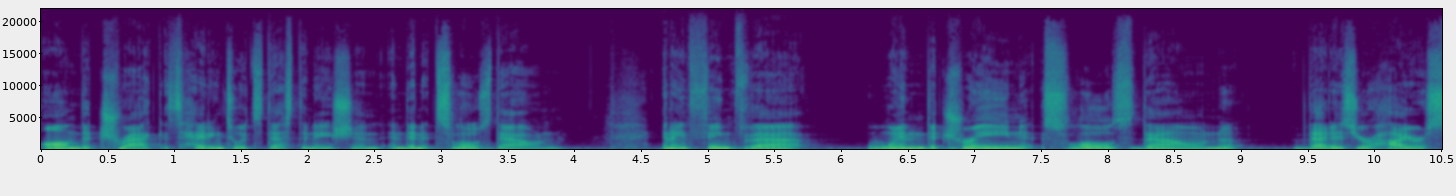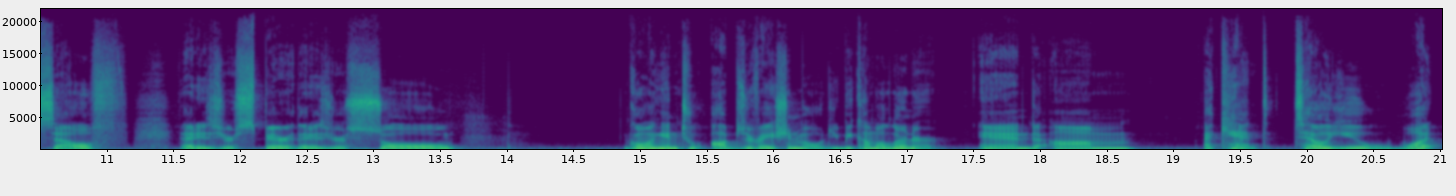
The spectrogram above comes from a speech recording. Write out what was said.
on the track, it's heading to its destination, and then it slows down. And I think that when the train slows down, that is your higher self, that is your spirit, that is your soul going into observation mode. You become a learner. And um, I can't tell you what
